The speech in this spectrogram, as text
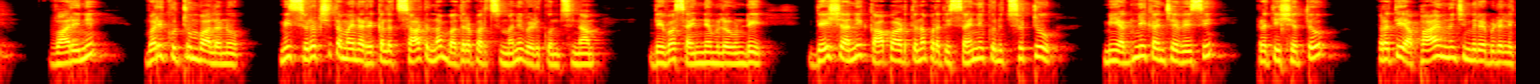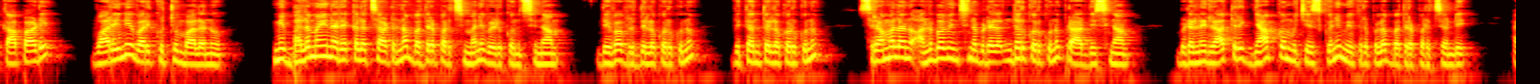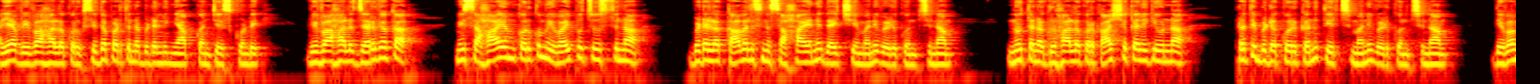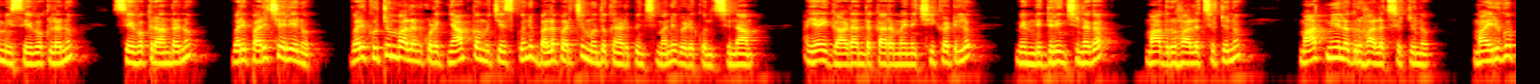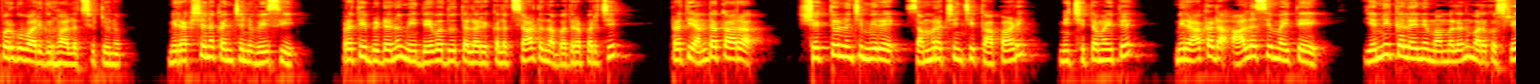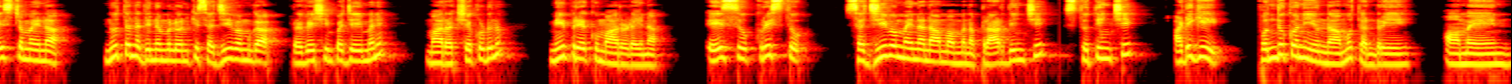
వారిని వారి కుటుంబాలను మీ సురక్షితమైన రెక్కల చాటున భద్రపరచమని వేడుకొంచున్నాం దేవ సైన్యంలో ఉండి దేశాన్ని కాపాడుతున్న ప్రతి సైనికుని చుట్టూ మీ అగ్ని కంచె వేసి ప్రతి శత్రు ప్రతి అపాయం నుంచి మీరే బిడ్డల్ని కాపాడి వారిని వారి కుటుంబాలను మీ బలమైన రెక్కల చాటున భద్రపరచమని వేడుకొనిచున్నాం. దేవవృద్ధుల కొరకును వితంతుల కొరకును శ్రమలను అనుభవించిన బిడ్డలందరి కొరకును ప్రార్థిస్తున్నాం. బిడ్డల్ని రాత్రి జ్ఞాపకము చేసుకుని మీ కృపలో భద్రపరచండి. అయ్యా వివాహాల కొరకు సిద్ధపడుతున్న బిడ్డల్ని జ్ఞాపకం చేసుకోండి. వివాహాలు జరగక మీ సహాయం కొరకు మీ వైపు చూస్తున్న బిడ్డలకు కావలసిన సహాయాన్ని దయచేయమని వేడుకొంచున్నాం. నూతన గృహాల కొరకు ఆశ కలిగి ఉన్న ప్రతి బిడ్డ కోరికను తీర్చమని వేడుకొంచున్నాం. దేవ మీ సేవకులను సేవకురాండ్రను వారి పరిచర్యను వారి కుటుంబాలను కూడా జ్ఞాపకం చేసుకుని బలపరిచి ముందుకు నడిపించమని వేడుకొంచున్నాం. అయ్యా ఈ గాఢాంధకారమైన చీకటిలో మేము నిద్రించుండగా మా గృహాల చుట్టూను మా ఆత్మీయుల గృహాల చుట్టూను మా ఇరుగు పొరుగు వారి గృహాల చుట్టూను మీ రక్షణ కంచెను వేసి ప్రతి బిడ్డను మీ దేవదూతల రెక్కల చాటున భద్రపరిచి ప్రతి అంధకార శక్తుల నుంచి మీరే సంరక్షించి కాపాడి మీ చిత్తమైతే మీరు అక్కడ ఆలస్యమైతే ఎన్నిక లేని మమ్మలను మరొక శ్రేష్టమైన నూతన దినములోనికి సజీవంగా ప్రవేశింపజేయమని మా రక్షకుడును మీ ప్రియకుమారుడైన యేసు క్రీస్తు సజీవమైన నామమ్మన ప్రార్థించి స్తుతించి అడిగి పొందుకొని ఉన్నాము తండ్రి. ఆమెన్.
